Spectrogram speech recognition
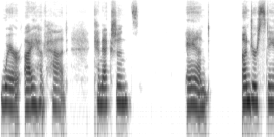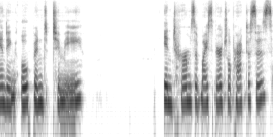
where I have had connections and understanding opened to me in terms of my spiritual practices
